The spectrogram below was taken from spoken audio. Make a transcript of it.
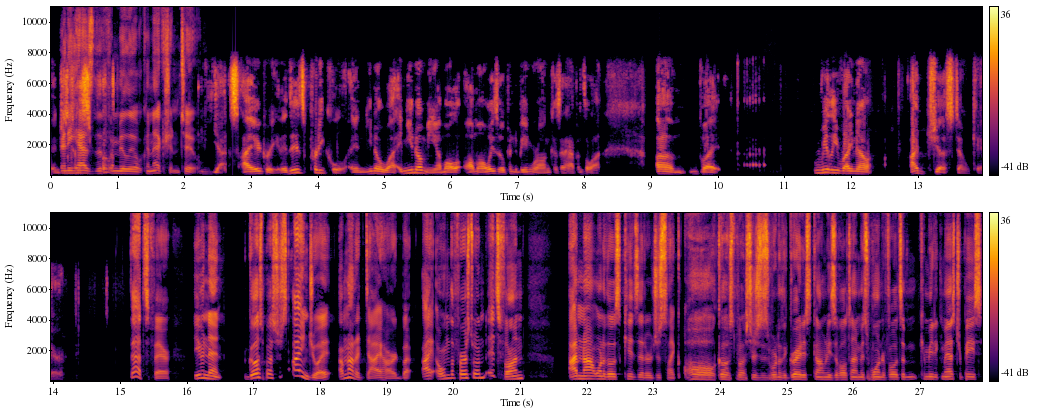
And and, he has the familial connection too. Yes, I agree. It is pretty cool. And you know what? And you know me, I'm all I'm always open to being wrong because it happens a lot. Um, but uh, really, right now, I just don't care. That's fair. Even then, Ghostbusters, I enjoy it. I'm not a diehard, but I own the first one. It's fun. I'm not one of those kids that are just like, oh, Ghostbusters is one of the greatest comedies of all time. It's wonderful. It's a comedic masterpiece.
